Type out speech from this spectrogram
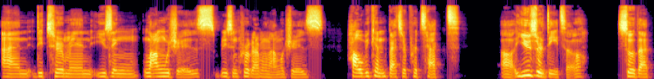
and determine using languages, using programming languages, how we can better protect uh, user data so that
